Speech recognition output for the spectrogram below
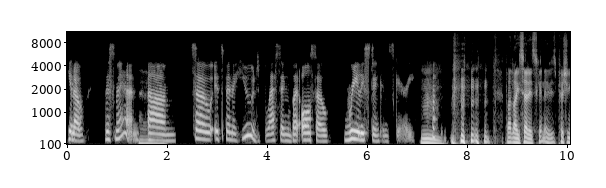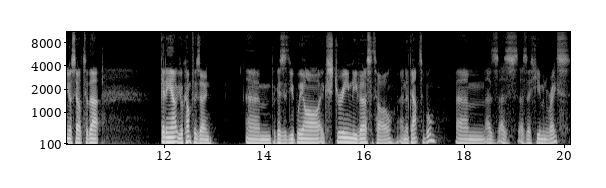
you know, this man. Yeah. Um, so it's been a huge blessing, but also really stinking scary. mm. but like I said, it's it's pushing yourself to that, getting out of your comfort zone um, because we are extremely versatile and adaptable um, as as as a human race,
